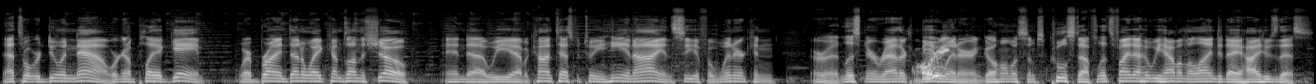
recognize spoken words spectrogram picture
That's what we're doing now. We're going to play a game where Brian Dunaway comes on the show and uh, we have a contest between he and I and see if a winner can, or a listener rather, can be a winner and go home with some cool stuff. Let's find out who we have on the line today. Hi, who's this?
